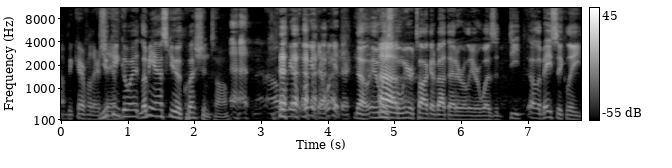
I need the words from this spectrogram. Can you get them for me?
I'll be careful there. You Sam. can go ahead. Let me ask you a question, Tom. no, we'll, get, we'll, get, there. We'll get there. no, it was uh, when we were talking about that earlier. Was de- uh, basically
